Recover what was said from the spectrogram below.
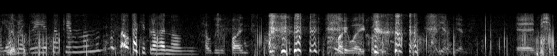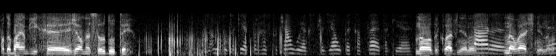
No ja znajduję je całkiem, no, no, no są takie trochę, no... How do you find my way home? Wiem, wiem. E, mi się podobają ich e, zielone surduty. takie jak trochę z pociągu, jak z przedziału PKP, takie No, dokładnie, no. stare, No właśnie, nie? no.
